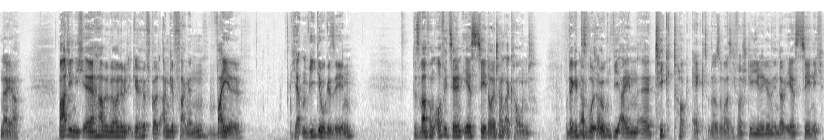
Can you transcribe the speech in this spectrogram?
Naja. Martin, ich äh, habe mir heute mit Icke Hüftgold angefangen, weil Ich habe ein Video gesehen. Das war vom offiziellen ESC Deutschland Account. Und da gibt Ja, es wohl bitte. irgendwie ein äh, TikTok-Act oder sowas. Ich verstehe die Regeln hinter dem ESC nicht.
